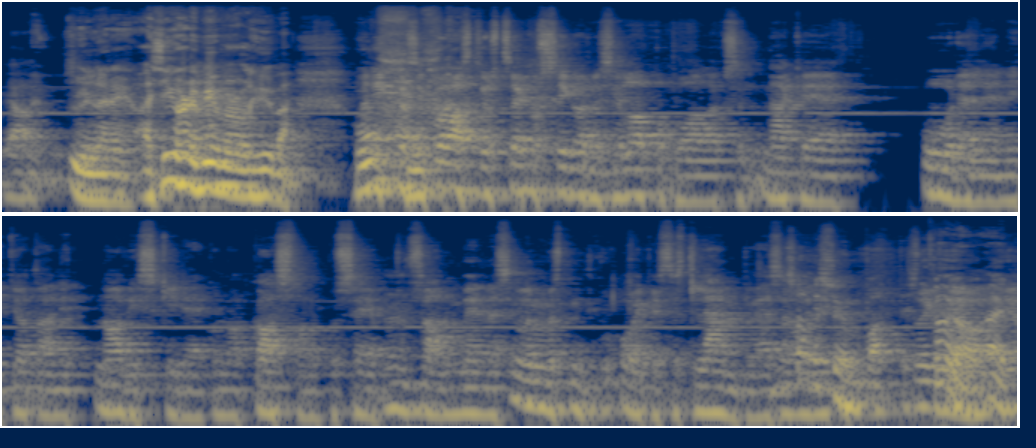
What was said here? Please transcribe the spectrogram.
Ja Ylläri. Ai Sigourney Weaver oli hyvä. Mä dikkasin kovasti just se, kun Sigourney siinä loppupuolella, kun se näkee uudelleen niitä jotain niitä naviskidejä, kun ne on kasvanut, kun se ei mm. saanut mennä. Sillä oli mielestäni niin oikeasti sitä lämpöä. Se oli sympaattista. oli Joo, ei,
